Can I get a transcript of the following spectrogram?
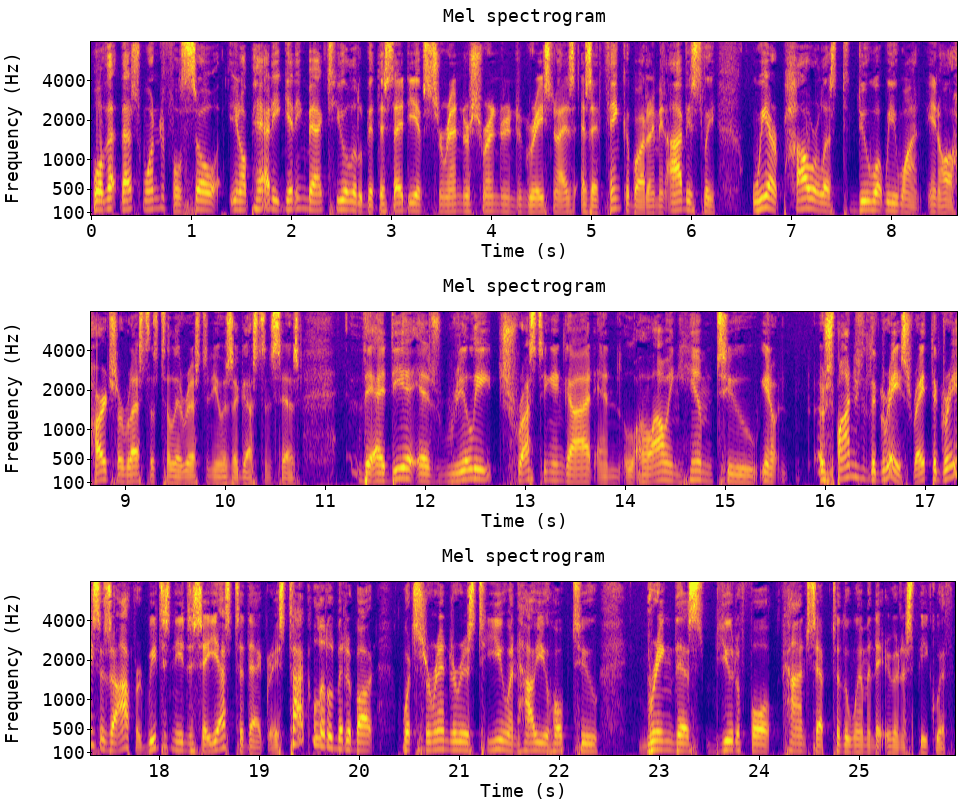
Well, that, that's wonderful. So, you know, Patty, getting back to you a little bit, this idea of surrender, surrender know, as, as I think about it, I mean, obviously, we are powerless to do what we want. You know, our hearts are restless till they rest in you, as Augustine says. The idea is really trusting in God and allowing Him to, you know, responding to the grace, right? The grace is offered. We just need to say yes to that grace. Talk a little bit about what surrender is to you and how you hope to bring this beautiful concept to the women that you're going to speak with.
